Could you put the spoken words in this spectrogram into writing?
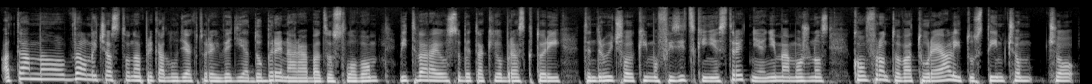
a tam no, veľmi často napríklad ľudia, ktorí vedia dobre narábať so slovom, vytvárajú o sebe taký obraz, ktorý ten druhý človek im fyzicky nestretne a nemá možnosť konfrontovať tú realitu s tým, čo, čo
